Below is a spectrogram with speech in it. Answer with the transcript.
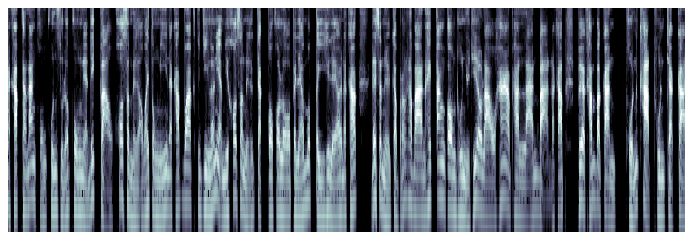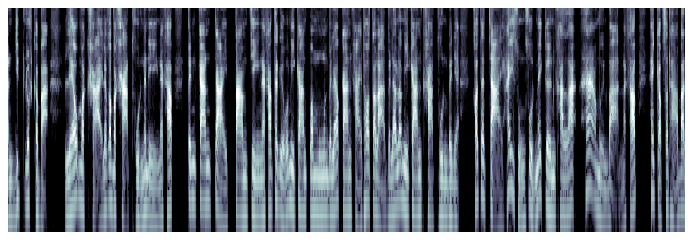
นะครับ ทางด้านของคุณสุรพงษ์เนี่ยได้กล่าวข้อเสนอเอาไว้ตรงนี้นะครับว่าจริงๆแล้วเนี่ยมีข้อเสนอจากปกรไปแล้วเมื่อปีที่แล้วนะครับได้เสนอกับรัฐบาลให้ตั้งกองทุนอยู่ที่ราวๆ5,000 ล้านบาทนะครับเพื่อค้ำประกัน ผลขาดทุนจากการยึดรถกระบะ แล้วมาขายแล้วก็มาขาดทุนนั่นเองนะครับ เป็นการจ่ายตามจริงนะครับ ถ้าเกิดว่ามีการประมูลไปแล้วการขายทอดตลาดไปแล้วแล้วมีการขาดทุนไปเนี่ยเขาจะจ่ายให้สูงสุดไม่เกินคันละ 50,000 บาทนะครับให้กับสถาบัน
